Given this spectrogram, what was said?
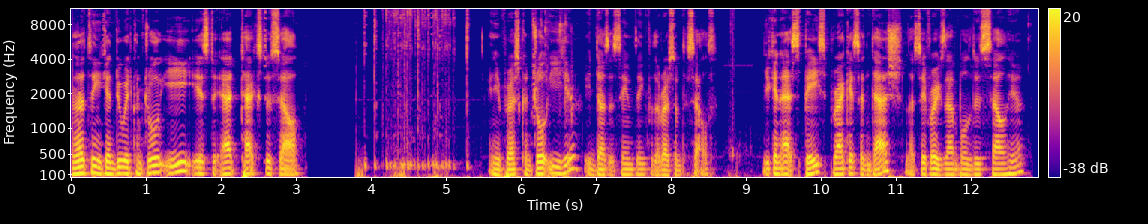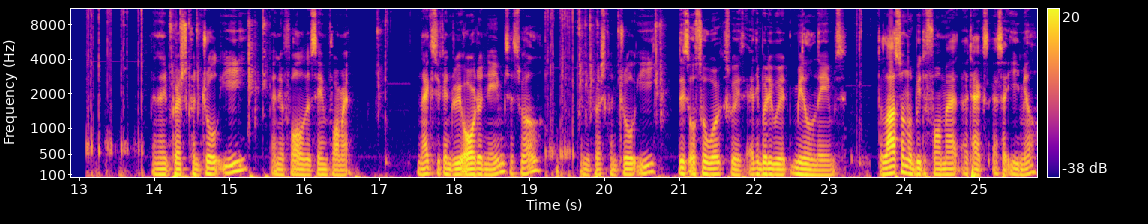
Another thing you can do with Ctrl E is to add text to cell and you press Ctrl E here, it does the same thing for the rest of the cells. You can add space, brackets and dash, let's say for example this cell here and then you press Ctrl E and you follow the same format. Next, you can reorder names as well. And you press Ctrl E. This also works with anybody with middle names. The last one will be to format a text as an email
